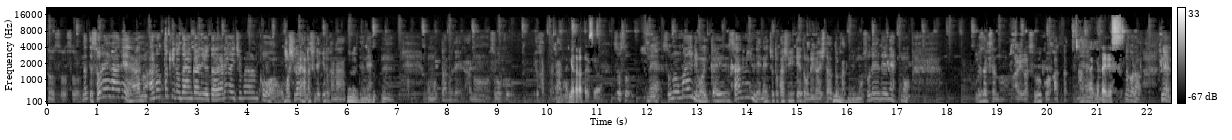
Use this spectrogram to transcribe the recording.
そうそうそう。だってそれがね、あの、あの時の段階で言うと、あれが一番こう、面白い話できるかなってね、うん、思ったので、あの、すごく良かったな。ありがたかったですよ。そうそう。ね、その前にも一回3人でね、ちょっとファシリテートお願いしたとかって、うんうんもうそれでね、もう、宇崎さんのあれがすごく分かったんでね。ありがたいです。だから、ね、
